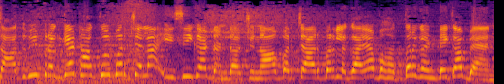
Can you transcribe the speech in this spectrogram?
साध्वी प्रज्ञा ठाकुर पर चला ईसी का डंडा। चुनाव प्रचार पर लगाया बहत्तर घंटे का बैन।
